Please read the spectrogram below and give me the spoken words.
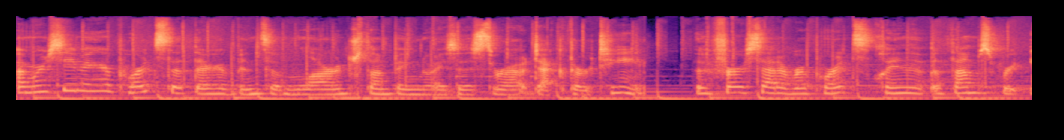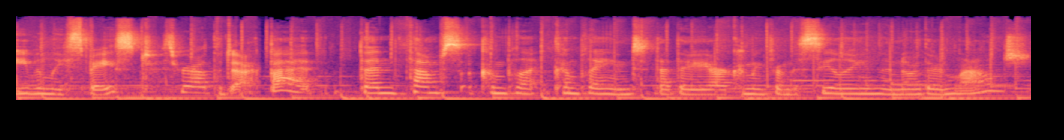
I'm receiving reports that there have been some large thumping noises throughout Deck 13. The first set of reports claim that the thumps were evenly spaced throughout the deck, but then thumps compl- complained that they are coming from the ceiling in the northern lounge.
